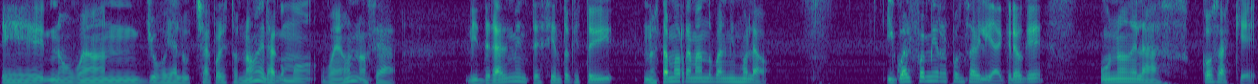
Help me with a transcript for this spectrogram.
eh, no, weón, yo voy a luchar por esto. No, era como, weón, o sea, literalmente siento que estoy, no estamos remando para el mismo lado. ¿Y cuál fue mi responsabilidad? Creo que una de las cosas que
